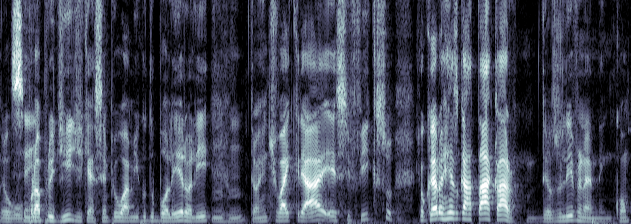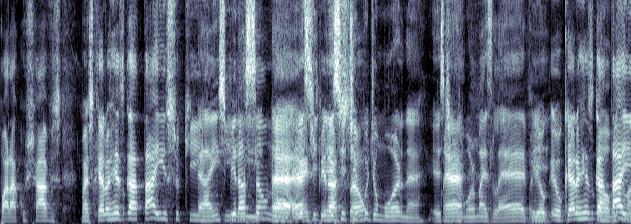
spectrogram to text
O próprio Didi, que é sempre o amigo do boleiro ali. Uhum. Então a gente vai criar esse fixo que eu quero resgatar, claro, Deus o livre, né? Nem comparar com o Chaves, mas quero resgatar isso que. É a inspiração, que- né? É, é esse, inspiração. esse tipo de humor, né? Esse tipo É. de humor mais leve. Eu, eu quero resgatar Porra, isso,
